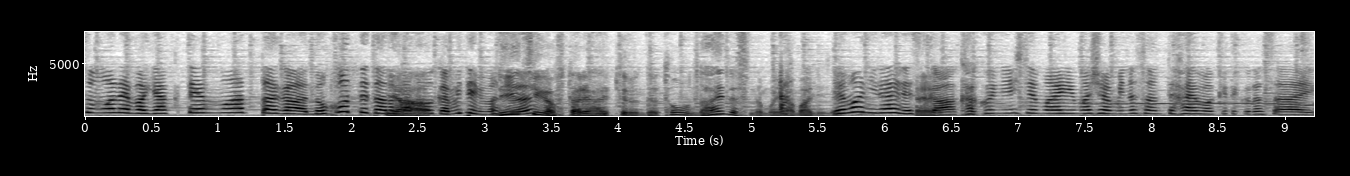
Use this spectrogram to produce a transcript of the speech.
積もれば逆転もあったが、残ってたのかどうか見てみます？リーチが2人入ってるんで、トーンないですね、もう山にね。山にないですか、確認してまいりましょう。皆さん手配を開けてください。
